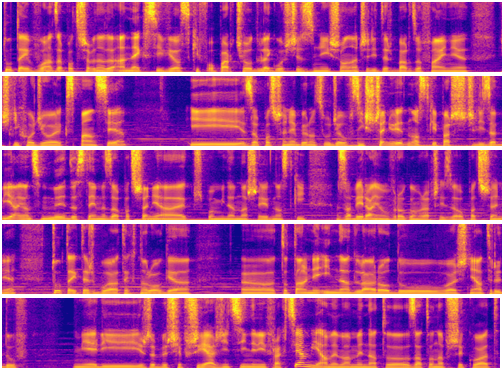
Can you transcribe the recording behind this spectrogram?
Tutaj władza potrzebna do aneksji wioski w oparciu o odległość jest zmniejszona, czyli też bardzo fajnie, jeśli chodzi o ekspansję. I zaopatrzenia biorąc udział w zniszczeniu jednostki, patrzcie, czyli zabijając my dostajemy zaopatrzenie, a jak przypominam nasze jednostki zabierają wrogom raczej zaopatrzenie. Tutaj też była technologia e, totalnie inna dla rodu właśnie Atrydów. Mieli, żeby się przyjaźnić z innymi frakcjami, a my mamy na to, za to na przykład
